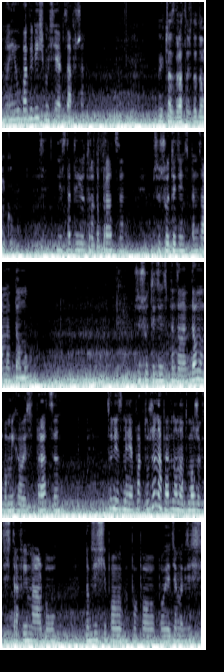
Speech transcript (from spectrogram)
No i ubawiliśmy się jak zawsze. No i czas wracać do domku. Niestety jutro do pracy. Przyszły tydzień spędzamy w domu. Przyszły tydzień spędzamy w domu, bo Michał jest w pracy. Co nie zmienia faktu, że na pewno nad morze gdzieś trafimy albo no gdzieś się po, po, po, pojedziemy, gdzieś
